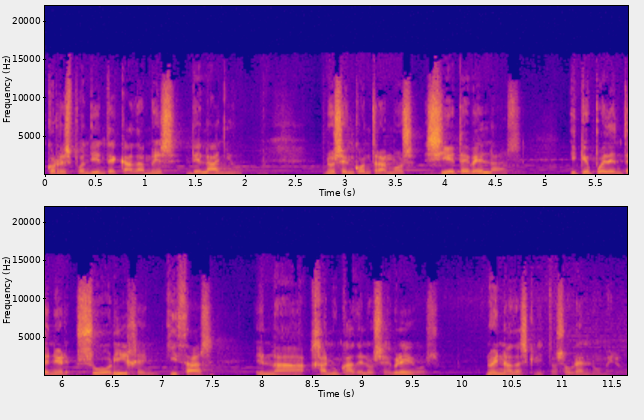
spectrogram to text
correspondiente cada mes del año. Nos encontramos siete velas y que pueden tener su origen quizás en la Hanukkah de los hebreos. No hay nada escrito sobre el número.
